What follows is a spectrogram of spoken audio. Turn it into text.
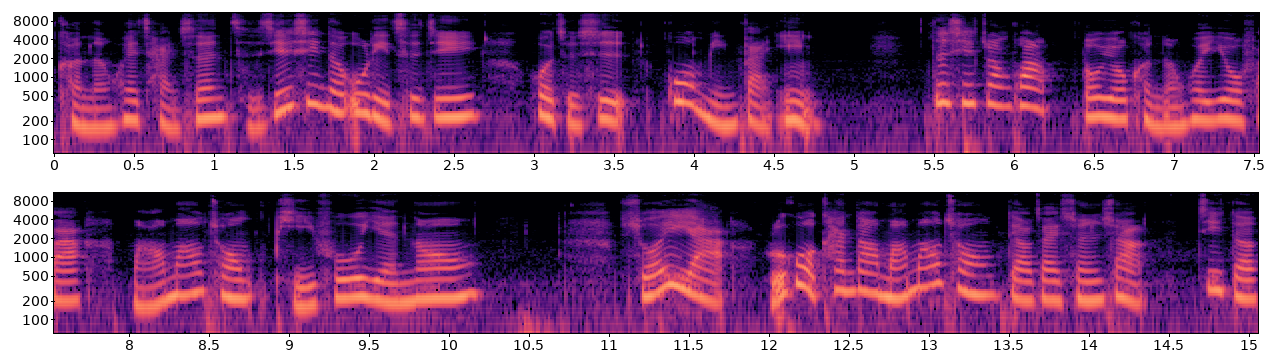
可能会产生直接性的物理刺激，或者是过敏反应。这些状况都有可能会诱发毛毛虫皮肤炎哦。所以啊，如果看到毛毛虫掉在身上，记得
